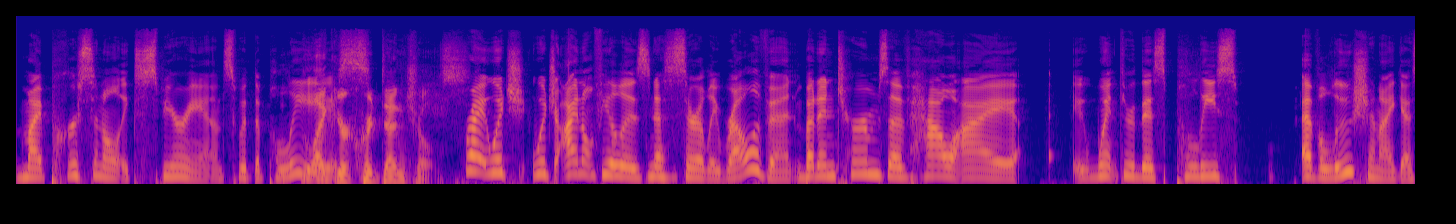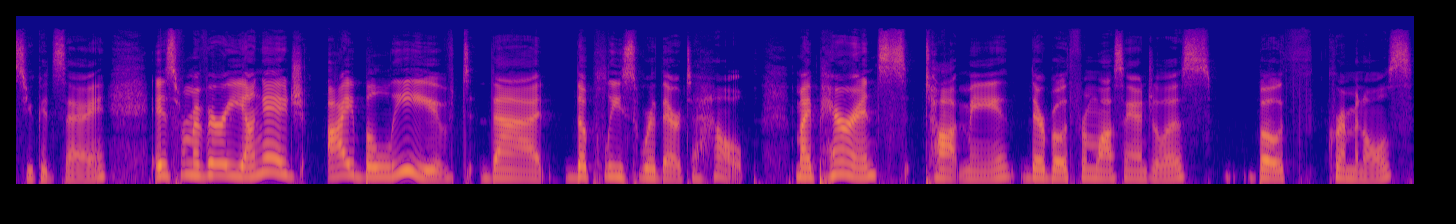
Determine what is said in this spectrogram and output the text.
my personal experience with the police Like your credentials. right which which i don't feel is necessarily relevant but in terms of how i went through this police evolution i guess you could say is from a very young age i believed that the police were there to help. My parents taught me they're both from los angeles both criminals.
